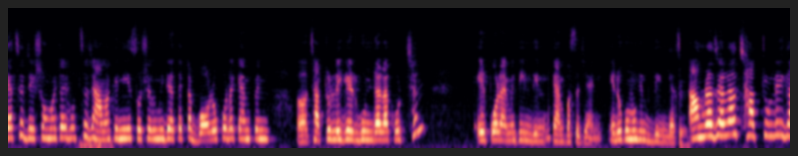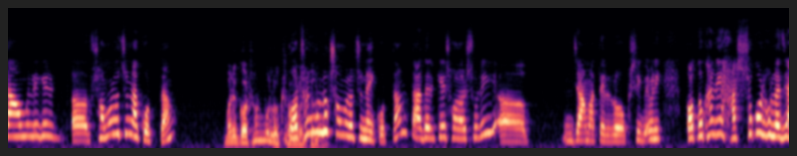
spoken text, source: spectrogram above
গেছে যে সময়টাই হচ্ছে যে আমাকে নিয়ে সোশ্যাল মিডিয়াতে একটা বড় করে ক্যাম্পেন ছাত্রলীগের গুন্ডারা করছেন। এরপর আমি তিন দিন ক্যাম্পাসে যাইনি। এরকমও কিন্তু দিন গেছে। আমরা যারা ছাত্রলীগ আওয়ামী লীগের সমালোচনা করতাম মানে গঠনমূলক গঠনমূলক সমালোচনাই করতাম তাদেরকে সরাসরি আহ, জামাতের লোক, শিবির মানে কতখানি হাস্যকর হলে যে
